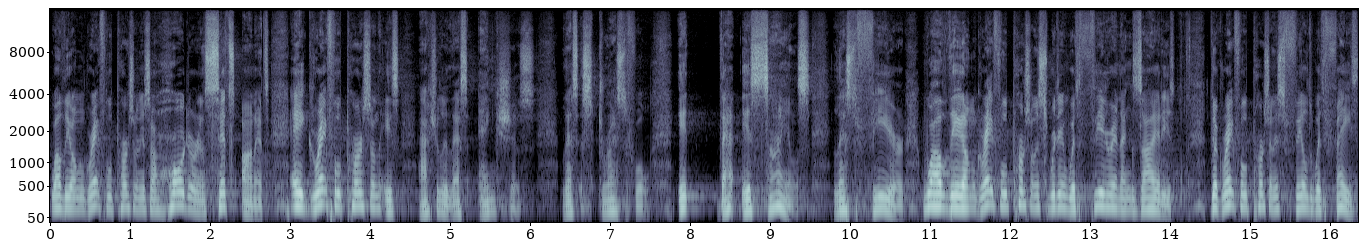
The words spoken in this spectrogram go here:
while the ungrateful person is a hoarder and sits on it. A grateful person is actually less anxious, less stressful. It That is science. Less fear. While the ungrateful person is ridden with fear and anxieties, the grateful person is filled with faith,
